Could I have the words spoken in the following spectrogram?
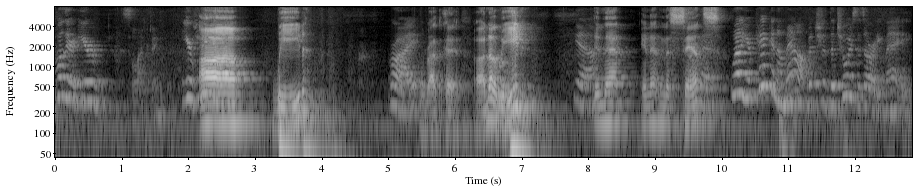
Well, they're, you're, selecting. you're. picking- Uh, weed. Right, Right, Okay, uh, another weed. yeah. In that, in that, in the sense, Okay. Well, you're picking them out, but you're- the choice is already made.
